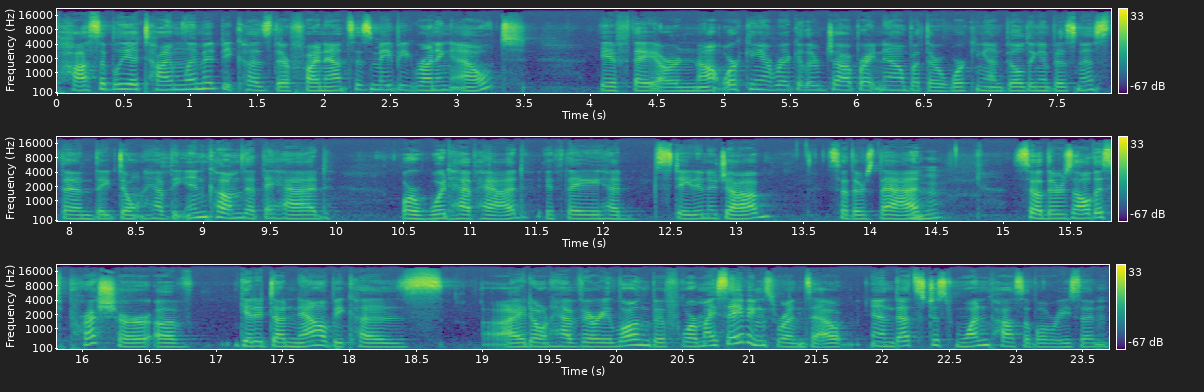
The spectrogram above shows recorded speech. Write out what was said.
possibly a time limit because their finances may be running out. If they are not working a regular job right now, but they're working on building a business, then they don't have the income that they had or would have had if they had stayed in a job. So there's that. Mm-hmm. So there's all this pressure of get it done now because I don't have very long before my savings runs out. And that's just one possible reason.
